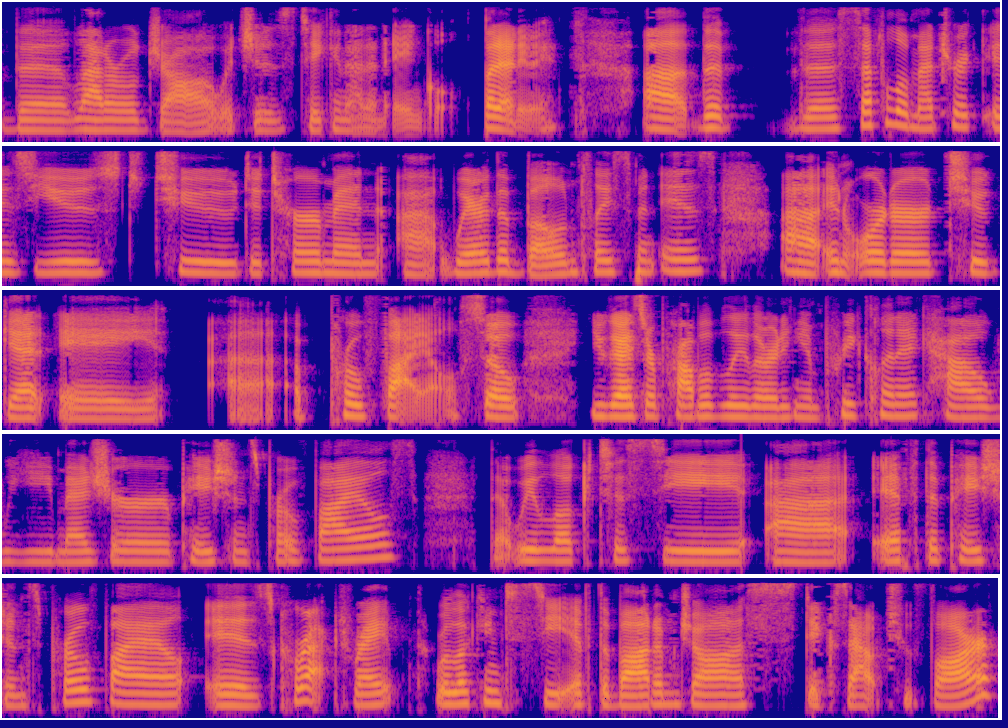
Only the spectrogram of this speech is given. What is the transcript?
the lateral jaw, which is taken at an angle. But anyway, uh, the the cephalometric is used to determine uh, where the bone placement is uh, in order to get a a profile. So you guys are probably learning in preclinic how we measure patients' profiles, that we look to see uh, if the patient's profile is correct, right? We're looking to see if the bottom jaw sticks out too far,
